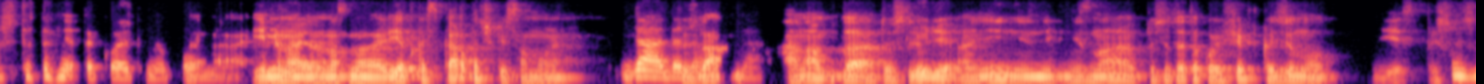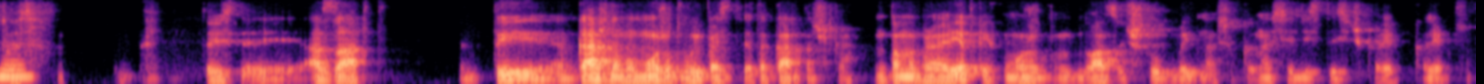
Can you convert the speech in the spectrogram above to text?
что-то мне такое это напомнило. Именно на, на редкость карточки самой. Да, да, да, да, да. Она, да, то есть люди, они не, не, не знают, то есть это такой эффект казино есть, присутствует. Угу. То есть азарт. Ты, каждому может выпасть эта карточка. Ну, там, например, редких может там, 20 штук быть на, всю, на все 10 тысяч коллекцию.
